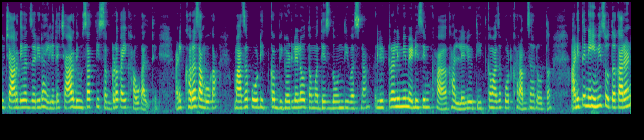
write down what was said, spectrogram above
तू चार दिवस जरी राहिली तर चार दिवसात ती सगळं काही खाऊ घालते. आणि खरं सांगू का माझं पोट इतकं बिघडलेलं होतं मध्येच दोन दिवस ना. लिटरली मी मेडिसिन खा खाल्लेली होती. इतकं माझं पोट खराब झालं होतं. आणि ते नेहमीच होतं कारण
